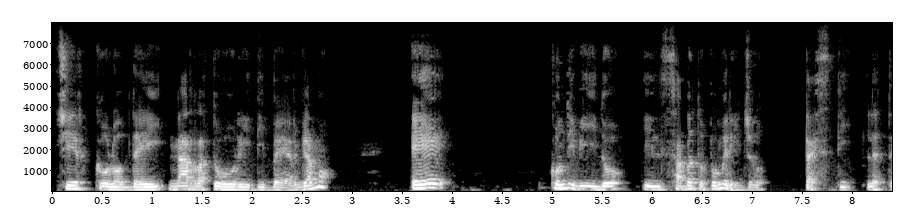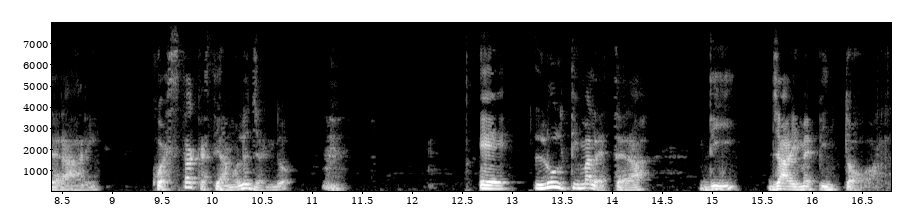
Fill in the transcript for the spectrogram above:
circolo dei narratori di Bergamo e condivido il sabato pomeriggio testi letterari. Questa che stiamo leggendo è l'ultima lettera di Jaime Pintor,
